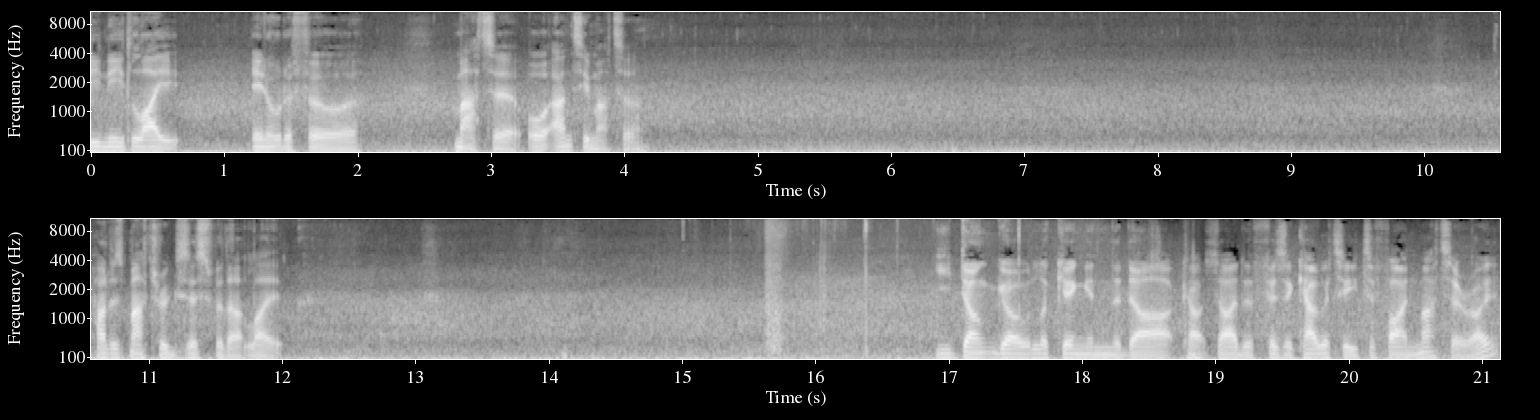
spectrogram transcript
You need light in order for matter or antimatter. How does matter exist without light? You don't go looking in the dark outside of physicality to find matter, right?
